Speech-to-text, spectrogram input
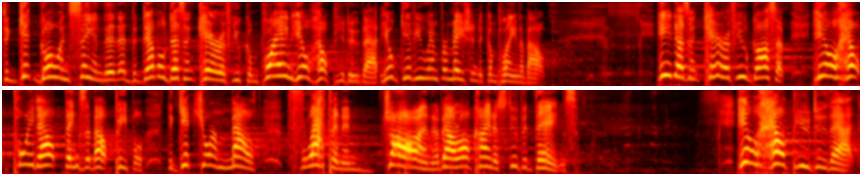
to get going singing. The, the devil doesn't care if you complain, he'll help you do that. He'll give you information to complain about. He doesn't care if you gossip. He'll help point out things about people to get your mouth flapping and jawing about all kind of stupid things. He'll help you do that.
